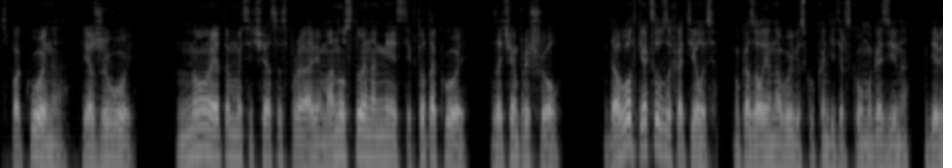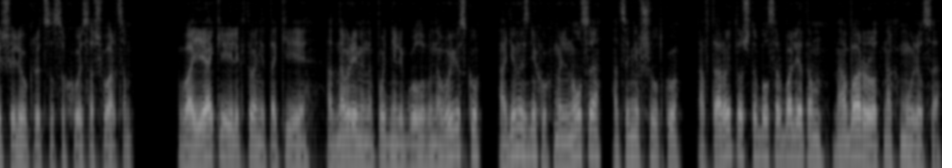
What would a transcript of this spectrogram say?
«Спокойно, я живой». «Ну, это мы сейчас исправим. А ну, стой на месте. Кто такой? Зачем пришел?» «Да вот, кексов захотелось», — указал я на вывеску кондитерского магазина, где решили укрыться сухой со Шварцем. Вояки или кто они такие, одновременно подняли голову на вывеску, один из них ухмыльнулся, оценив шутку, а второй, тот, что был с арбалетом, наоборот, нахмурился.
